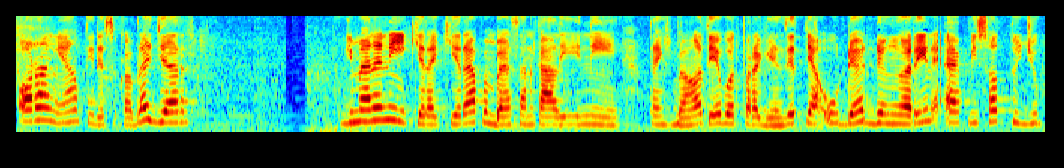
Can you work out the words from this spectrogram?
orang yang tidak suka belajar. Gimana nih kira-kira pembahasan kali ini? Thanks banget ya buat para Gen Z yang udah dengerin episode 70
